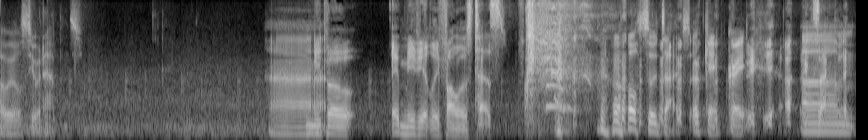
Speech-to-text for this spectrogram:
but we will see what happens. Uh, Meepo immediately follows Tez. also dives. Okay, great. yeah, exactly. Um,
